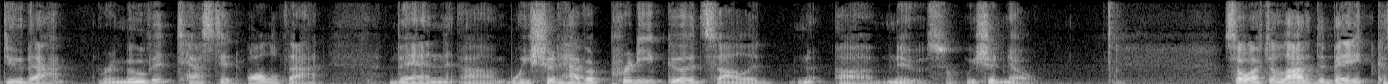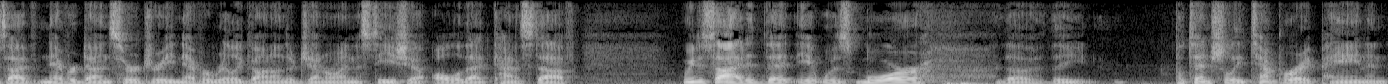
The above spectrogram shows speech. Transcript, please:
do that, remove it, test it, all of that, then um, we should have a pretty good solid uh, news. We should know. So after a lot of debate, because I've never done surgery, never really gone under general anesthesia, all of that kind of stuff, we decided that it was more the the potentially temporary pain and,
